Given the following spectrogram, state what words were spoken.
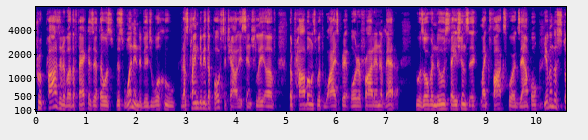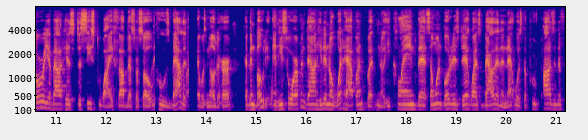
proof positive of the fact is that there was this one individual who was claimed to be the poster child, essentially, of the problems with widespread voter fraud in Nevada, who was over news stations eh, like Fox, for example, given the story about his deceased wife, God bless her soul, whose ballot that was mailed to her had been voted. And he swore up and down he didn't know what happened, but you know he claimed that someone voted his dead wife's ballot, and that was the proof positive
